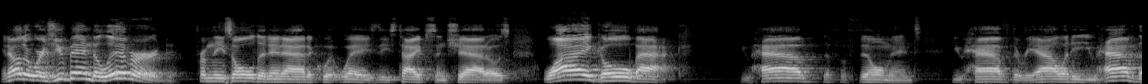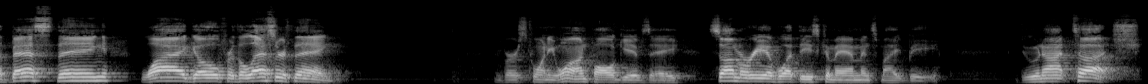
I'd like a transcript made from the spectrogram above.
In other words, you've been delivered from these old and inadequate ways, these types and shadows. Why go back? You have the fulfillment. You have the reality. You have the best thing. Why go for the lesser thing? In verse 21, Paul gives a summary of what these commandments might be. Do not touch.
